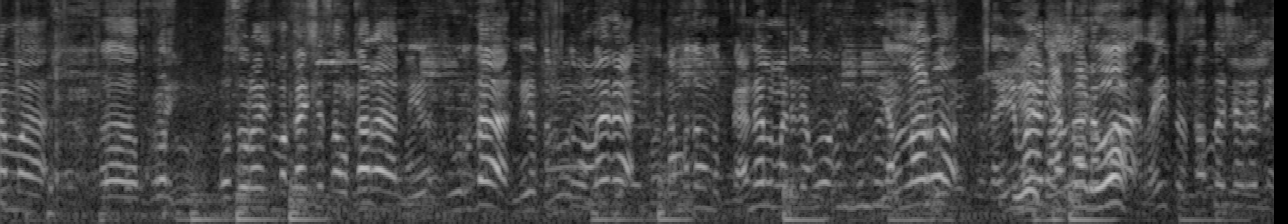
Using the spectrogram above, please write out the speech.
ನಮ್ಮ ಬಸವರಾಜ್ ಮಕಾಶಿ ಸಾವುಕಾರ ಇವ್ರದ ನೇತೃತ್ವ ಒಳಗೆ ನಮ್ಮದೊಂದು ಪ್ಯಾನೆಲ್ ಮಾಡಿದೆವು. ಎಲ್ಲರೂ ದಯಮಾಡಿ ಎಲ್ಲರೂ ರೈತ ಸದಸ್ಯರಲ್ಲಿ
